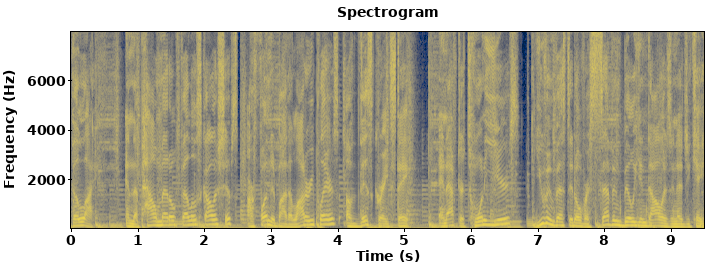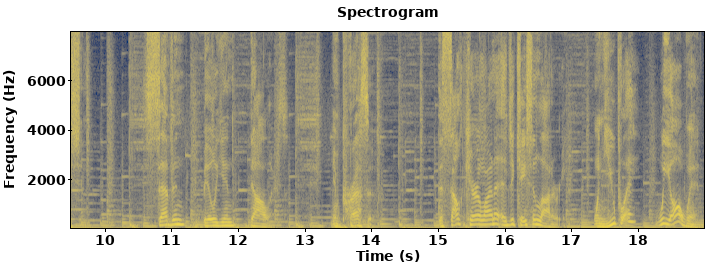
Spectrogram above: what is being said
the Life, and the Palmetto Fellow Scholarships are funded by the lottery players of this great state. And after 20 years, you've invested over $7 billion in education. $7 billion. Impressive. The South Carolina Education Lottery. When you play, we all win.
